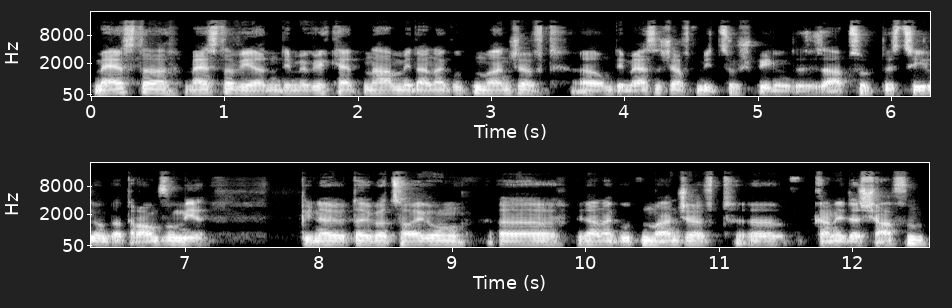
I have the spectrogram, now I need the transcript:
Meister, Meister werden, die Möglichkeiten haben, mit einer guten Mannschaft äh, um die Meisterschaft mitzuspielen. Das ist absolut das Ziel und der Traum von mir bin ja der Überzeugung, äh, mit einer guten Mannschaft äh, kann ich das schaffen.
